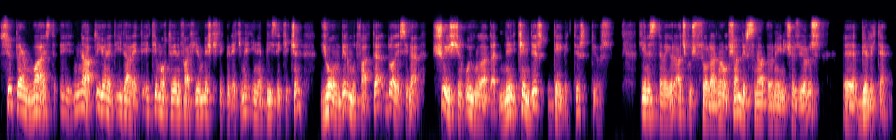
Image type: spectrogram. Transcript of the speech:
Supervised e, ne yaptı? Yönetti, idare etti. A team of 25, 25 kişilik bir ekimi yine BC Kitchen yoğun bir mutfakta. Dolayısıyla şu iş için uygun olan da ne, kimdir? David'tir diyoruz. Yeni sisteme göre açık uçlu sorulardan oluşan bir sınav örneğini çözüyoruz e, birlikte.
